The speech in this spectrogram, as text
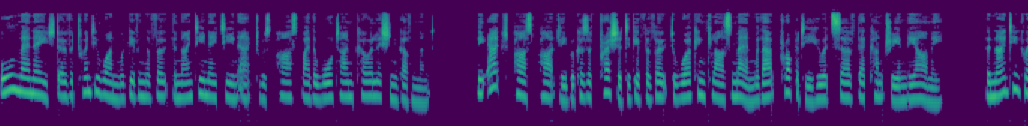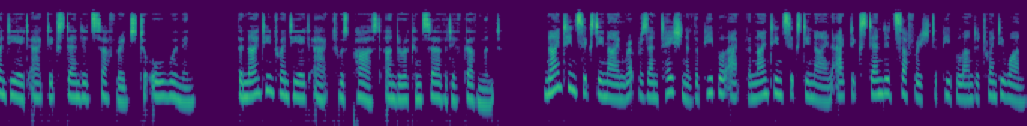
All men aged over 21 were given the vote. The 1918 Act was passed by the wartime coalition government. The Act passed partly because of pressure to give the vote to working class men without property who had served their country in the army. The 1928 Act extended suffrage to all women. The 1928 Act was passed under a Conservative government. 1969 Representation of the People Act The 1969 Act extended suffrage to people under 21,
